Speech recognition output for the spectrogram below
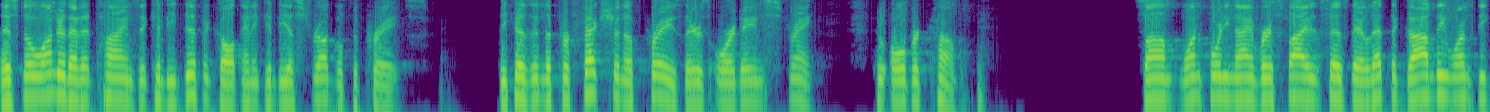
It's no wonder that at times it can be difficult and it can be a struggle to praise. Because in the perfection of praise, there's ordained strength to overcome. Psalm 149, verse 5, it says there, Let the godly ones be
